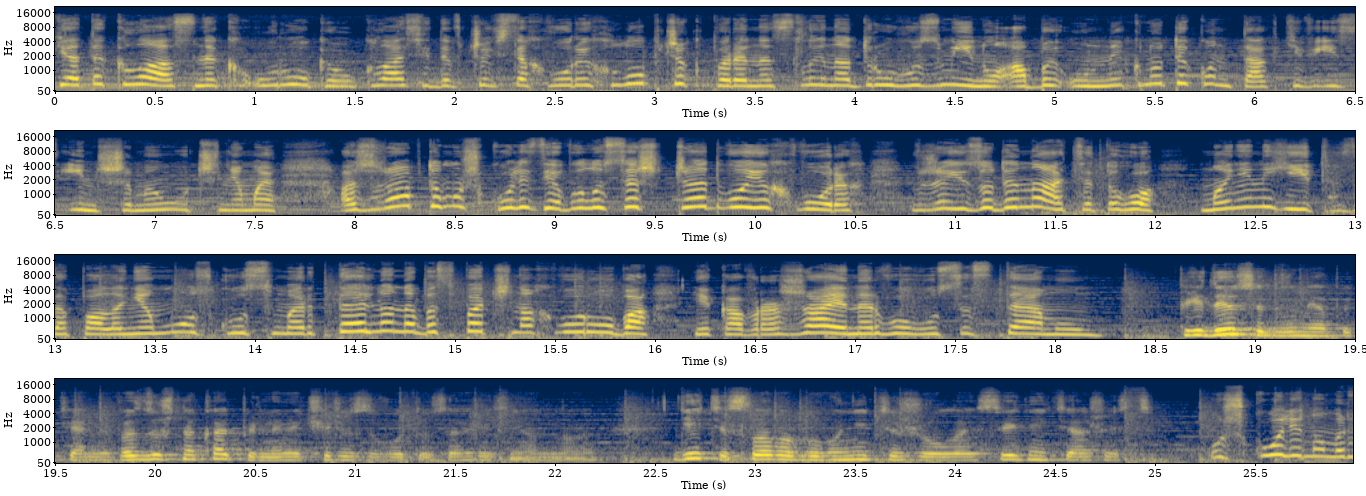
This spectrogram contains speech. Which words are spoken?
п'ятикласник. Уроки у класі, де вчився хворий хлопчик, перенесли на другу зміну, аби уникнути контактів із іншими учнями. Аж раптом у школі з'явилося ще двоє хворих. Вже із 11-го. Менінгіт, запалення мозку, смертельно небезпечна хвороба, яка вражає нервову систему. Передается двумя путями. Воздушно-капельными через воду загрязненную. Дети, слава богу, не тяжелые, средней тяжести. У школі номер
